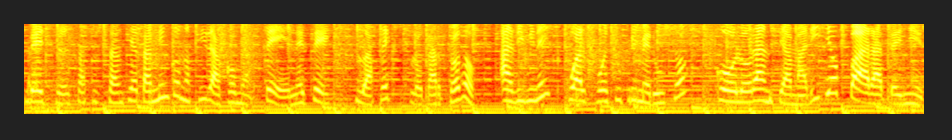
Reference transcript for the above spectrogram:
De hecho, esta sustancia, también conocida como TNT, lo hace explotar todo. ¿Adivinéis cuál fue su primer uso? Colorante amarillo para teñir.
